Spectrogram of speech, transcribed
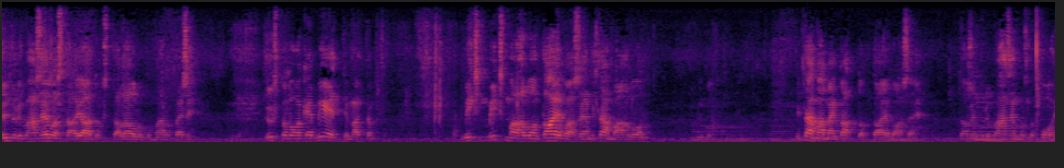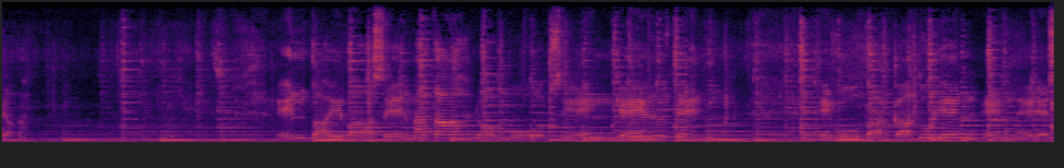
syntynyt vähän sellaista ajatuksesta laulu, kun mä rupesin yksi päivä oikein miettimään, että miksi, miksi mä haluan taivaaseen mitä mä haluan, niin mitä mä menen katsoa taivaaseen. Tämä on syntynyt vähän semmoista pohjalta. En taivaaseen mä tahdon vuoksi enkelten. En kulta katujen, en edes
